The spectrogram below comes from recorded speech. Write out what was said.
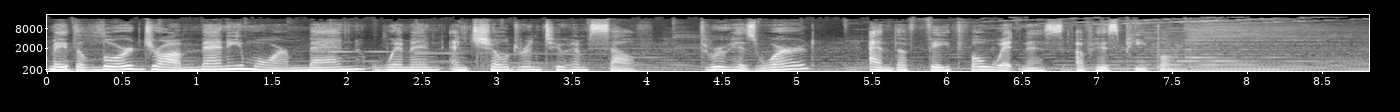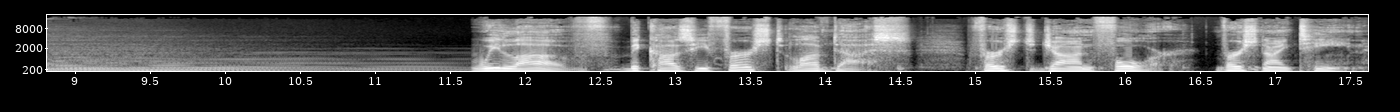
May the Lord draw many more men, women, and children to Himself through His word and the faithful witness of His people. We love because he first loved us. 1 John 4, verse 19.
